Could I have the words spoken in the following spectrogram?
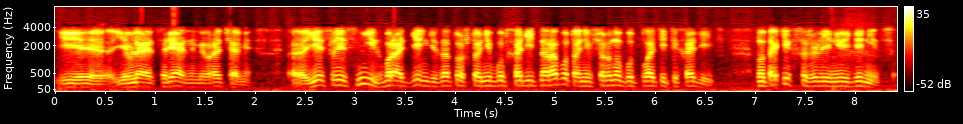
и является реальными врачами. Э, если с них брать деньги за то, что они будут ходить на работу, они все равно будут платить и ходить. Но таких, к сожалению, единицы.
